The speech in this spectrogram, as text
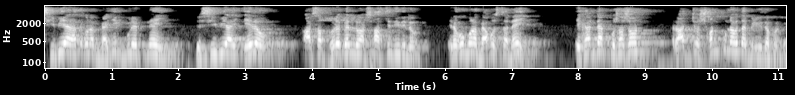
সিবিআইয়ের হাতে কোনো ম্যাজিক বুলেট নেই যে সিবিআই এলো, আর সব ধরে ফেলল, আর শাস্তি দিয়ে দিল। এরকম কোনো ব্যবস্থা নেই। এখানটা প্রশাসন রাজ্য সম্পূর্ণভাবে তার বিরোধিতা করবে।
